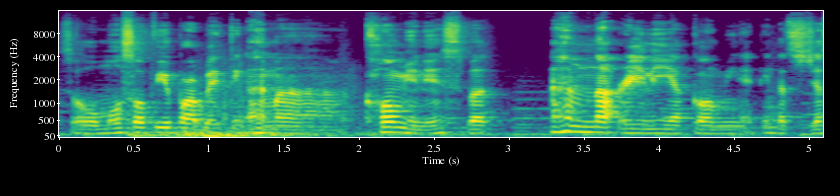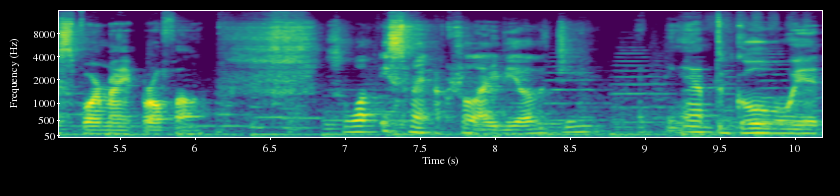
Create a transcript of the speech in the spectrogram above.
So most of you probably think I'm a communist, but I'm not really a communist. I think that's just for my profile. So what is my actual ideology? I think I have to go with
